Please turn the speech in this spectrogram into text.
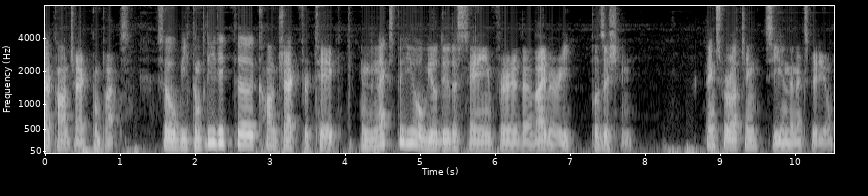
our contract compiles. So we completed the contract for tick. In the next video, we'll do the same for the library position. Thanks for watching. See you in the next video.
